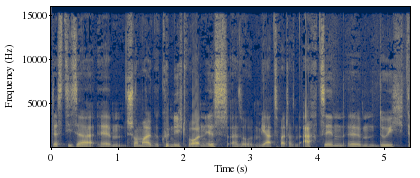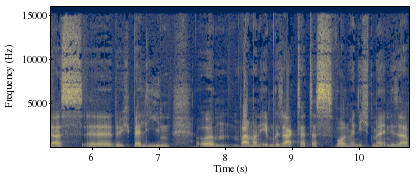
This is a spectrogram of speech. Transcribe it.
dass dieser ähm, schon mal gekündigt worden ist, also im Jahr 2018 ähm, durch das äh, durch Berlin, ähm, weil man eben gesagt hat, das wollen wir nicht mehr in dieser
